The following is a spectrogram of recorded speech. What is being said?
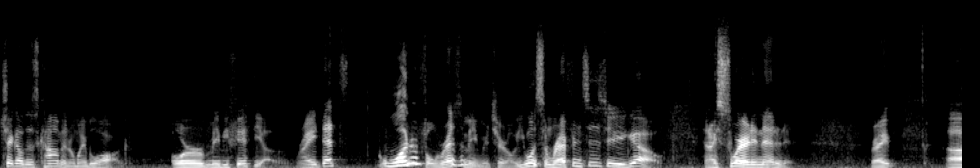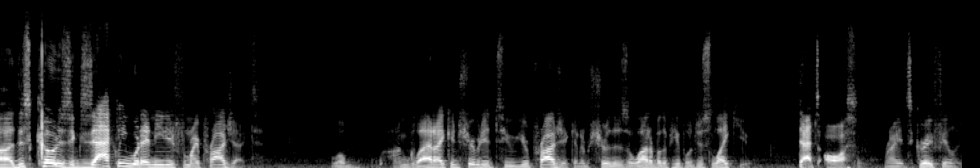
check out this comment on my blog. Or maybe 50 of them, right? That's wonderful resume material. You want some references? Here you go. And I swear I didn't edit it, right? Uh, this code is exactly what I needed for my project. Well, I'm glad I contributed to your project, and I'm sure there's a lot of other people just like you. That's awesome, right? It's a great feeling.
